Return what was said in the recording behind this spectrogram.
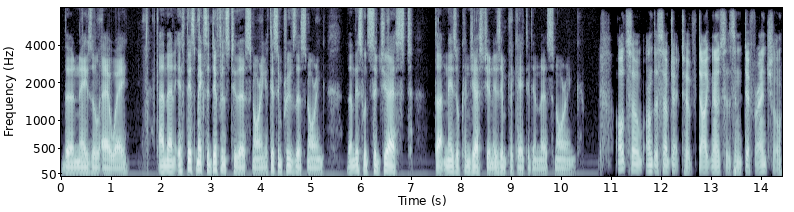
the nasal airway. And then if this makes a difference to their snoring, if this improves their snoring, then this would suggest that nasal congestion is implicated in their snoring. Also, on the subject of diagnosis and differential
